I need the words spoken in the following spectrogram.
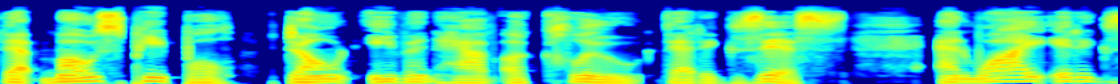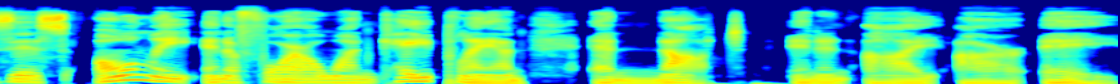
that most people don't even have a clue that exists and why it exists only in a 401k plan and not in an IRA.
